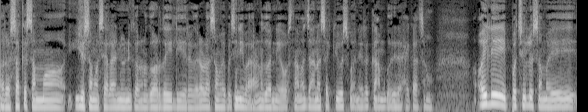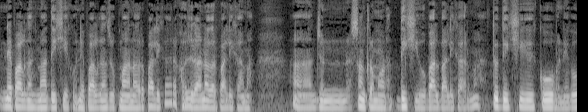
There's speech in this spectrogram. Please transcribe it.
र सकेसम्म यो समस्यालाई न्यूनीकरण गर्दै लिएर गएर एउटा समयपछि निवारण गर्ने अवस्थामा जान सकियोस् भनेर काम गरिरहेका छौँ। अहिले पछिल्लो समय नेपालगञ्जमा देखिएको नेपालगञ्ज उपमहानगरपालिका र खजुरा नगरपालिकामा जुन सङ्क्रमण देखियो बालबालिकाहरूमा त्यो देखिएको भनेको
